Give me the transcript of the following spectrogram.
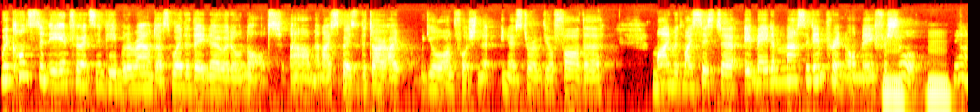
we're constantly influencing people around us, whether they know it or not. Um, and I suppose with the I, your unfortunate, you know, story with your father, mine with my sister, it made a massive imprint on me for sure. Yeah.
